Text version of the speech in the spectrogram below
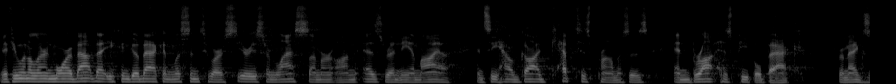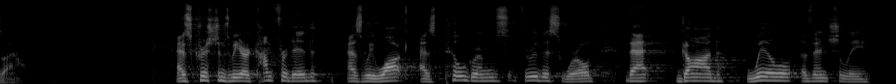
And if you want to learn more about that, you can go back and listen to our series from last summer on Ezra Nehemiah and see how God kept his promises and brought his people back from exile. As Christians, we are comforted as we walk as pilgrims through this world that God will eventually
